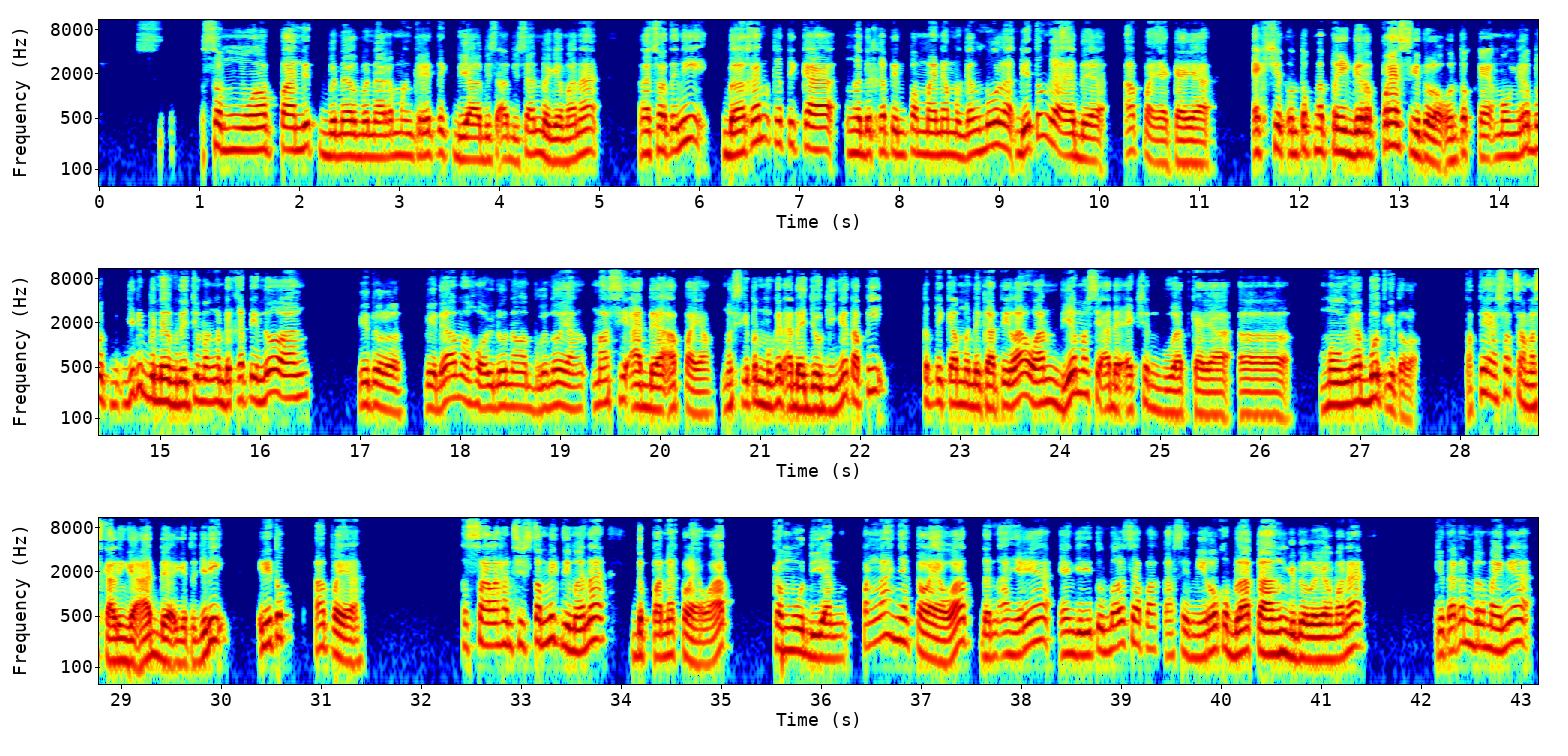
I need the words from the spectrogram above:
semua pandit benar-benar mengkritik dia habis-habisan bagaimana Rashford ini bahkan ketika ngedeketin pemain yang megang bola dia tuh nggak ada apa ya kayak action untuk nge-trigger press gitu loh untuk kayak mau ngerebut. Jadi benar-benar cuma ngedeketin doang gitu loh. Beda sama Højlund sama Bruno yang masih ada apa ya meskipun mungkin ada joggingnya tapi ketika mendekati lawan dia masih ada action buat kayak uh, mau ngerebut gitu loh. Tapi Rashford sama sekali nggak ada gitu. Jadi ini tuh apa ya kesalahan sistemik di mana depannya kelewat kemudian tengahnya kelewat dan akhirnya yang jadi tumbal siapa? Casemiro ke belakang gitu loh yang mana kita kan bermainnya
